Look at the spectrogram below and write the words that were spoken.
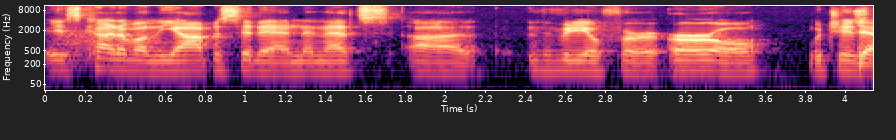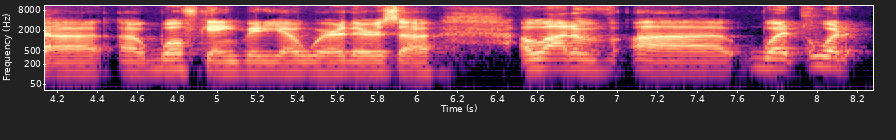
is kind of on the opposite end, and that's uh, the video for Earl, which is Yeah. a, a Wolfgang video where there's a a lot of uh, what what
